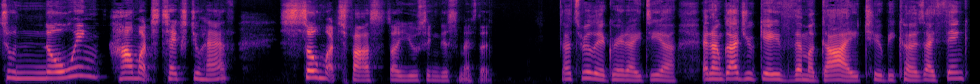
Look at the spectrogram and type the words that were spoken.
to knowing how much text you have so much faster using this method That's really a great idea. And I'm glad you gave them a guide too, because I think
